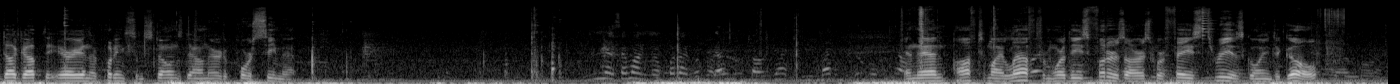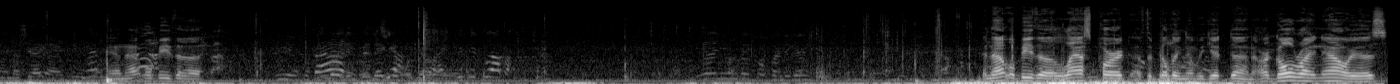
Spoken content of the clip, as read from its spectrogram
dug up the area and they're putting some stones down there to pour cement. And then off to my left from where these footers are is where phase three is going to go. And that will be the And that will be the last part of the building that we get done. Our goal right now is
